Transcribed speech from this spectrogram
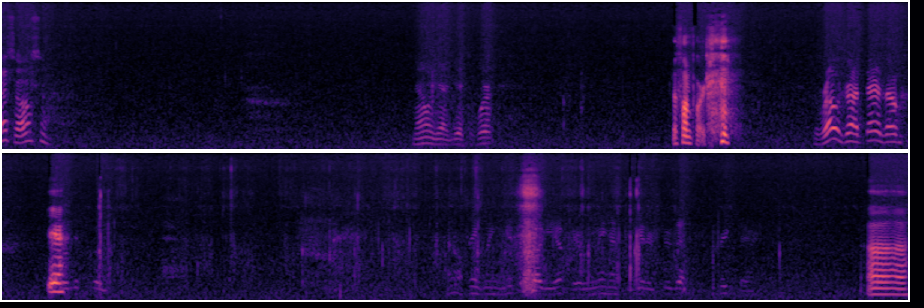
That's awesome. Now we gotta get to work. the fun part. The road's right there though. yeah. I don't think we can get the buggy up there. We may have to get her through that creek there. Uh,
